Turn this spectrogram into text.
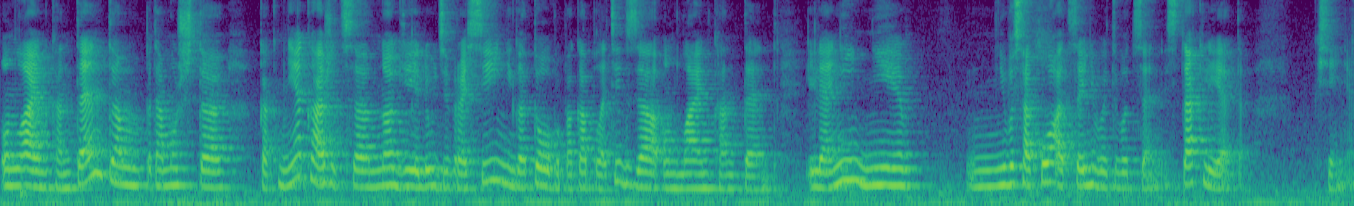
онлайн-контентом, потому что, как мне кажется, многие люди в России не готовы пока платить за онлайн-контент, или они не, не высоко оценивают его ценность. Так ли это, Ксения?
